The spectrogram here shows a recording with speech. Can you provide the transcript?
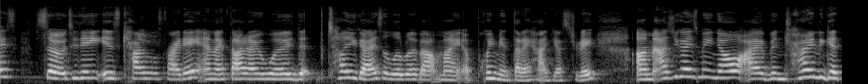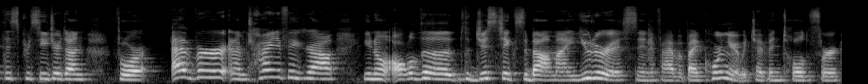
guys! So today is Casual Friday and I thought I would tell you guys a little bit about my appointment that I had yesterday. Um, as you guys may know, I've been trying to get this procedure done for ever and I'm trying to figure out, you know, all the logistics about my uterus and if I have a bicornuate, which I've been told for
